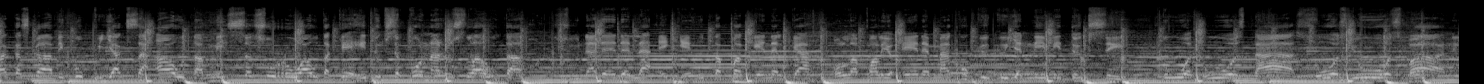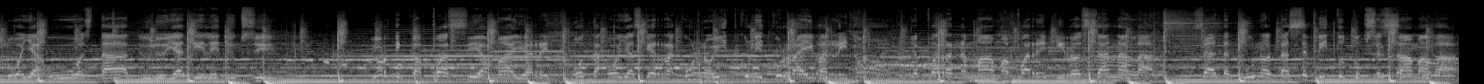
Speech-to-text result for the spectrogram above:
Rakas kahvikuppi jaksa auta, missä on suru auta kehityksen ponnahduslauta. Sydän edellä ei kehuta vaan kenelkään, olla paljon enemmän kuin kykyjen nimityksiin. Tuot huostaa, suos juos vaan, niin luoja huostaa tylyjä tilityksiä. Jortikka, passi ja maijarit. Ota ojas kerran kunnon itkunit kun raivarit. Ja paranna maailman pari kiro sanalla. Säätät unohtaa sen vitutuksen samalla.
